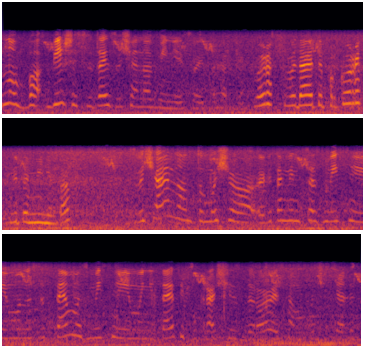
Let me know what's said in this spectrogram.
ну, ба- більшість людей, звичайно, обмінюють свої цигарки. Ви розповідаєте про користь вітамінів, так? Звичайно, тому що вітамін С зміцнює імунну систему, зміцнює імунітет і покращує здоров'я і самопочуття людей.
